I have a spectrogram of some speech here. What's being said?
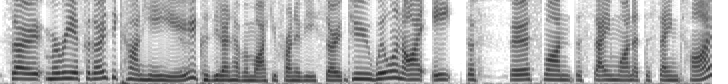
So, Maria, for those who can't hear you because you don't have a mic in front of you, so do Wil and I eat the first one, the same one at the same time?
